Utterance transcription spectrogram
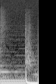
You.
